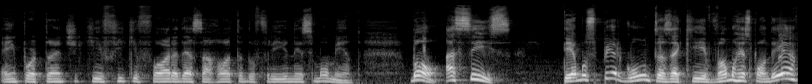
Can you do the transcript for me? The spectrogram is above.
é importante que fique fora dessa rota do frio nesse momento. Bom, Assis, temos perguntas aqui, vamos responder?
